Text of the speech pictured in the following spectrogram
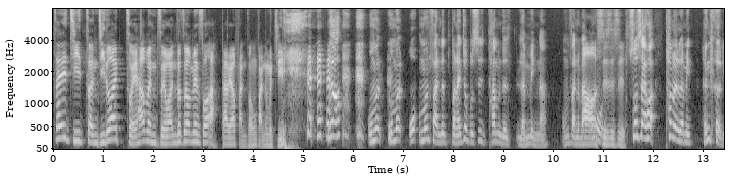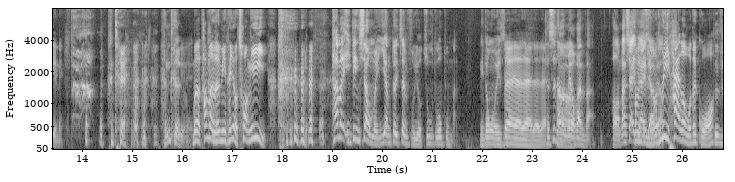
这一集整集都在嘴他们，嘴完之后最后面说啊，大家不要反中反那么激烈。没有啊，我们我们我我们反的本来就不是他们的人民呐、我们反的本来哦，是是是，说实在话，他们的人民很可怜哎、对，很可怜哎、没有，他们人民很有创意。他们一定像我们一样对政府有诸多不满，你懂我意思吗？对对对对对，可是他们没有嗯，办法。好，那下一集他们只说来聊聊，厉害了我的国。对 对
